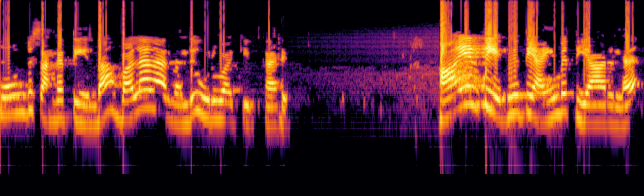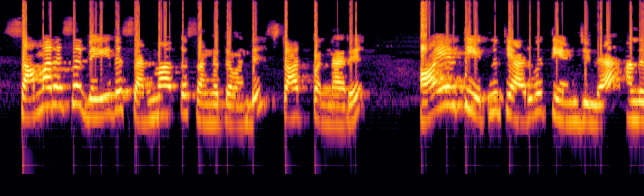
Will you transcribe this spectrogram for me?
மூன்று சங்கத்தையும் தான் வள்ளலார் வந்து உருவாக்கியிருக்காரு. ஆயிரத்தி எட்நூத்தி ஐம்பத்தி ஆறுல சமரச வேத சன்மார்க்க சங்கத்தை வந்து ஸ்டார்ட் பண்ணாரு. ஆயிரத்தி எட்நூத்தி அறுபத்தி அஞ்சுல அந்த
